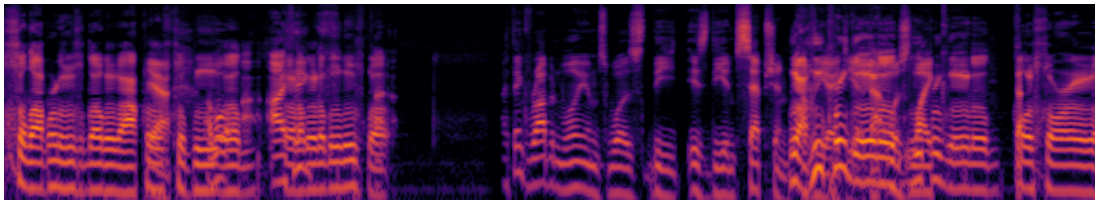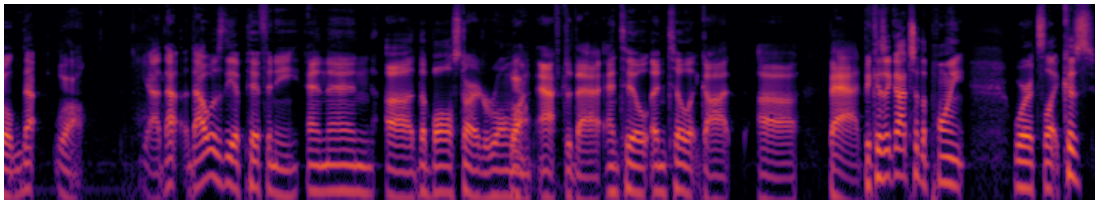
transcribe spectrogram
celebrities and other actors Yeah. to be Uh, well, in I- I think- movies, but I think Robin Williams was the is the inception yeah, of he the idea. That was he like predated Toy Story and that yeah, yeah, that that was the epiphany and then uh the ball started rolling Yeah. after that until until it got uh bad because it got to the point where it's like cuz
